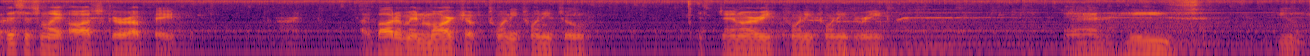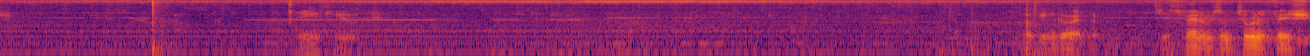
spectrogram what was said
this is my Oscar update. I bought him in March of 2022. It's January 2023. And he's huge. He's huge. Looking good. Just fed him some tuna fish.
